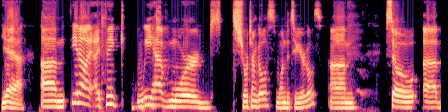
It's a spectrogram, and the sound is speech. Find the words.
Yeah. Um, you know, I, I think we have more short term goals, one to two year goals. Um, so uh,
